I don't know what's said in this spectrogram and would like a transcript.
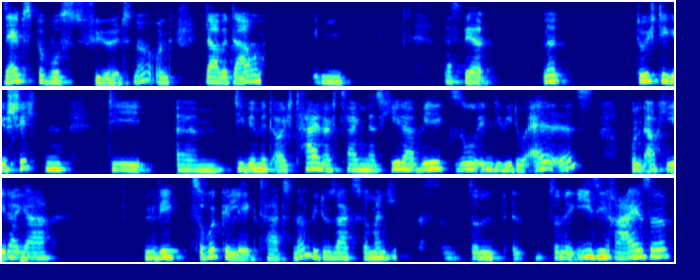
selbstbewusst fühlt. Ne? Und ich glaube, darum ja. eben, dass wir ne, durch die Geschichten, die, ähm, die wir mit euch teilen, euch zeigen, dass jeder Weg so individuell ist und auch jeder ja einen Weg zurückgelegt hat. Ne? Wie du sagst, für manche so, ein, so eine easy Reise.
